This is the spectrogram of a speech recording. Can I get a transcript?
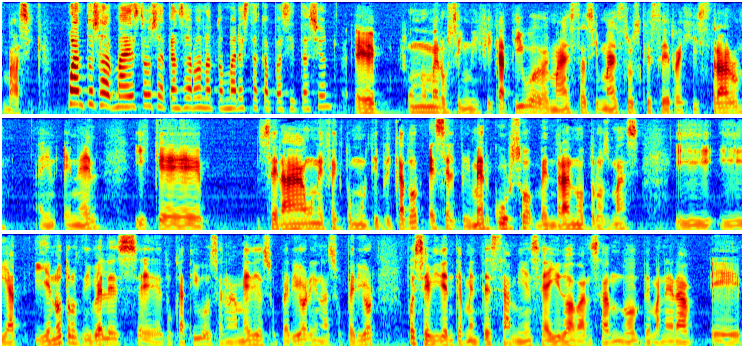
básica. ¿Cuántos maestros alcanzaron a tomar esta capacitación? Eh, un número significativo de maestras y maestros que se registraron en, en él y que será un efecto multiplicador. Es el primer curso, vendrán otros más. Y, y, en otros niveles eh, educativos, en la media superior y en la superior, pues evidentemente también se ha ido avanzando de manera eh,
